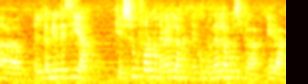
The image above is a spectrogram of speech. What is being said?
uh, él también decía que su forma de, ver la, de componer la música era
